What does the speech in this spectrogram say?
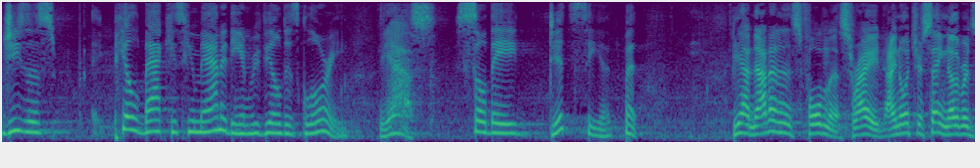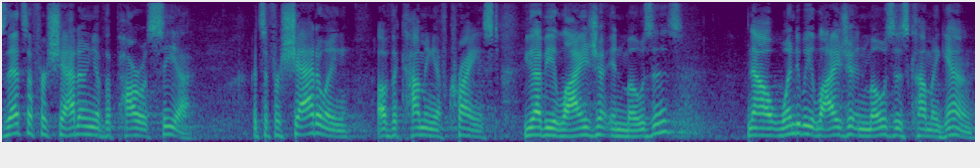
Jesus peeled back his humanity and revealed his glory. Yes. So they did see it, but Yeah, not in its fullness, right. I know what you're saying. In other words, that's a foreshadowing of the parousia. It's a foreshadowing of the coming of Christ. You have Elijah and Moses. Now, when do Elijah and Moses come again?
